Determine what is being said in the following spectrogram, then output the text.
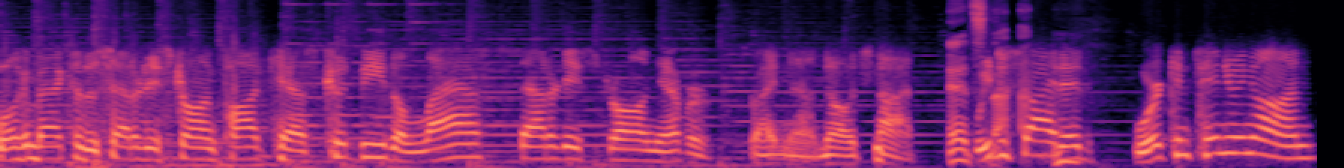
Welcome back to the Saturday Strong podcast. Could be the last Saturday Strong ever right now. No, it's not. It's we not. decided we're continuing on,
